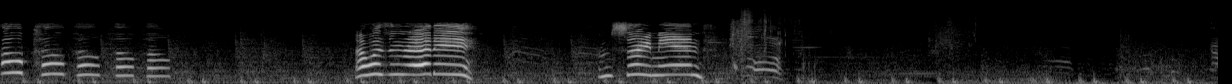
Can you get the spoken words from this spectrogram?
Help, help, help, help, help. I wasn't ready! I'm sorry, man! Oh. Yeah.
